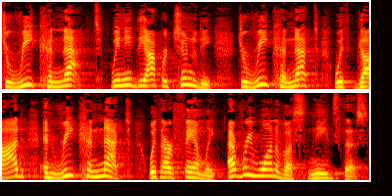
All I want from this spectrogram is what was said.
to reconnect. We need the opportunity to reconnect with God and reconnect with our family. Every one of us needs this.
